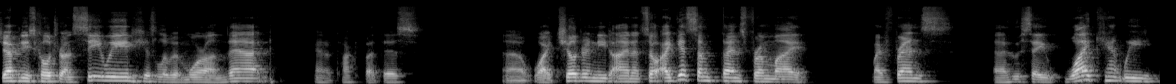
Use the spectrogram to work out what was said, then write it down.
Japanese culture on seaweed. Here's a little bit more on that. Kind of talked about this. Uh, why children need iodine. So I get sometimes from my my friends uh, who say, why can't we,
